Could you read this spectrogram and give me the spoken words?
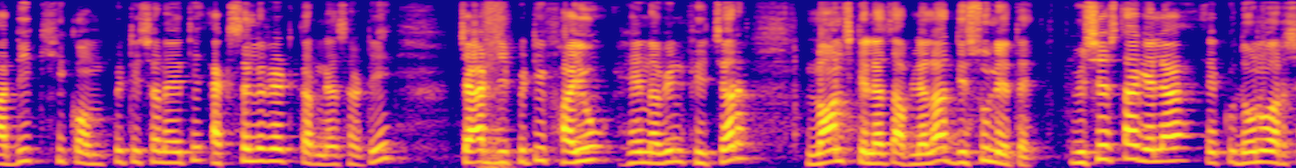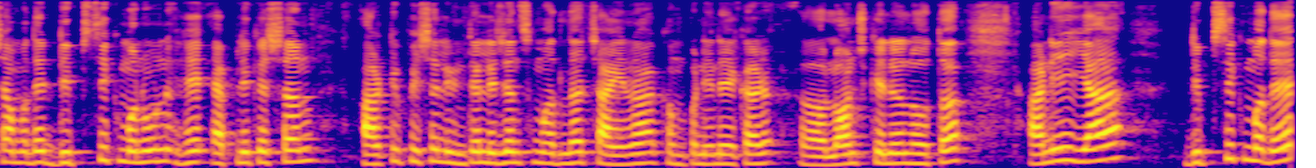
अधिक ही कॉम्पिटिशन आहे ती ॲक्सेलरेट करण्यासाठी chat G P T five हे नवीन फीचर लॉन्च केल्याचं आपल्याला दिसून येते विशेषतः गेल्या एक दोन वर्षामध्ये डिप्सिक म्हणून हे ॲप्लिकेशन आर्टिफिशियल इंटेलिजन्समधलं चायना कंपनीने एका लॉन्च केलेलं होतं. आणि या डिप्सिकमध्ये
